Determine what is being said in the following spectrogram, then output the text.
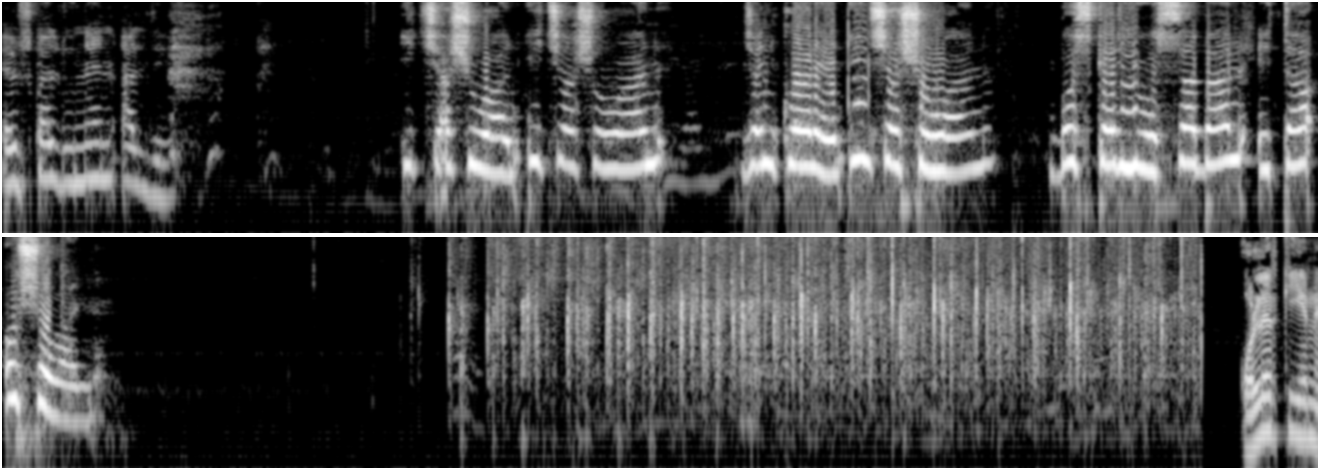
euskaldunen alde. Itxasoan, itxasoan, jainkoaren itxasoan, boskario zabal eta osoan. Olerkien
